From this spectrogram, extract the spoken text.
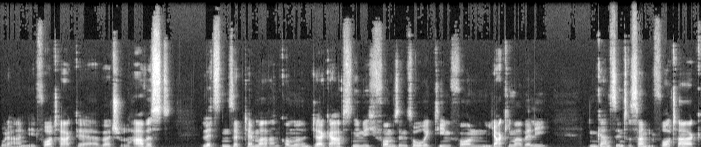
oder an den Vortrag der Virtual Harvest letzten September rankomme. Da gab es nämlich vom Sensorik-Team von Yakima Valley einen ganz interessanten Vortrag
